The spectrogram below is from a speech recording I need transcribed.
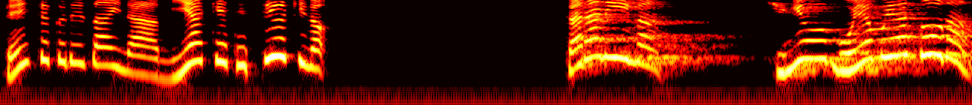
転職デザイナー三宅哲之のサラリーマン企業もやもや相談。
